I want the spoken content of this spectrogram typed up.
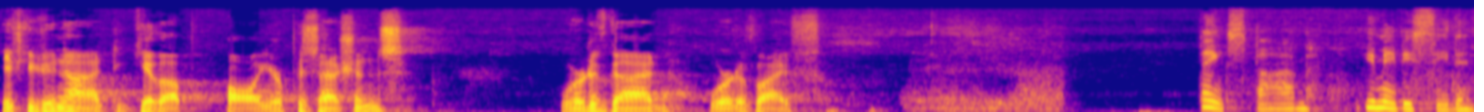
if you do not give up all your possessions. Word of God, word of life. Thanks, Bob. You may be seated.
